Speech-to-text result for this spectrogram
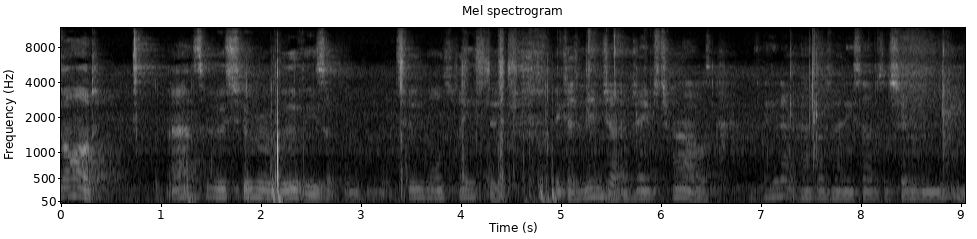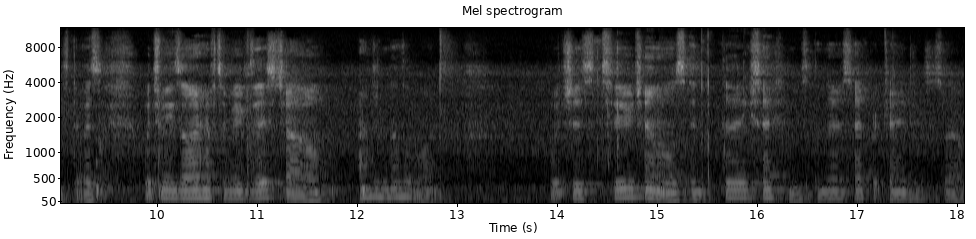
god! I have to move Shura movies up two more spaces because Ninja and James Charles they don't have as many subs as Shura movies does, which means I have to move this channel and another one, which is two channels in 30 seconds and they're separate changes as well.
